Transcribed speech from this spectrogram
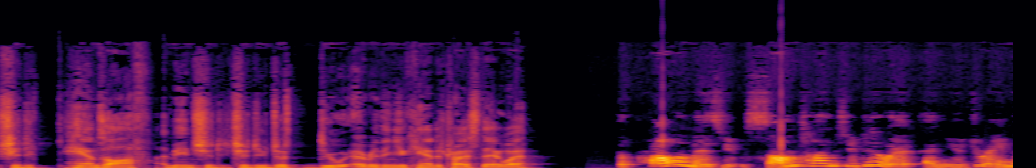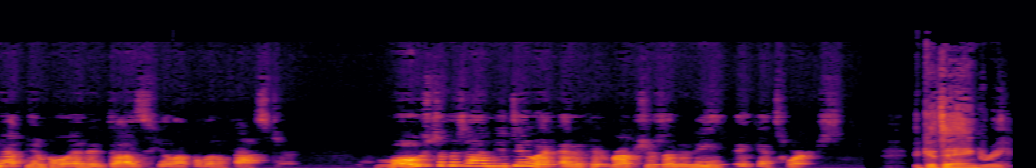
should you hands off? I mean, should should you just do everything you can to try to stay away? The problem is you sometimes you do it and you drain that pimple and it does heal up a little faster. Most of the time you do it and if it ruptures underneath, it gets worse. It gets angry.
